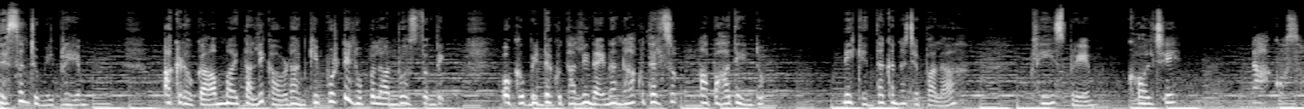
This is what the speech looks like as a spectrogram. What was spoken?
Listen to me Prem. అక్కడ ఒక అమ్మాయి తల్లి కావడానికి పుట్టి నొప్పులు అనుభవిస్తుంది. ఒక బిడ్డకు తల్లినైనా నాకు తెలుసు. ఆ బాధ ఏంటో. నీకెంతకన్నా చెప్పాలా? ప్లీజ్ ప్రేమ్ కాల్ చే నా కోసం.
